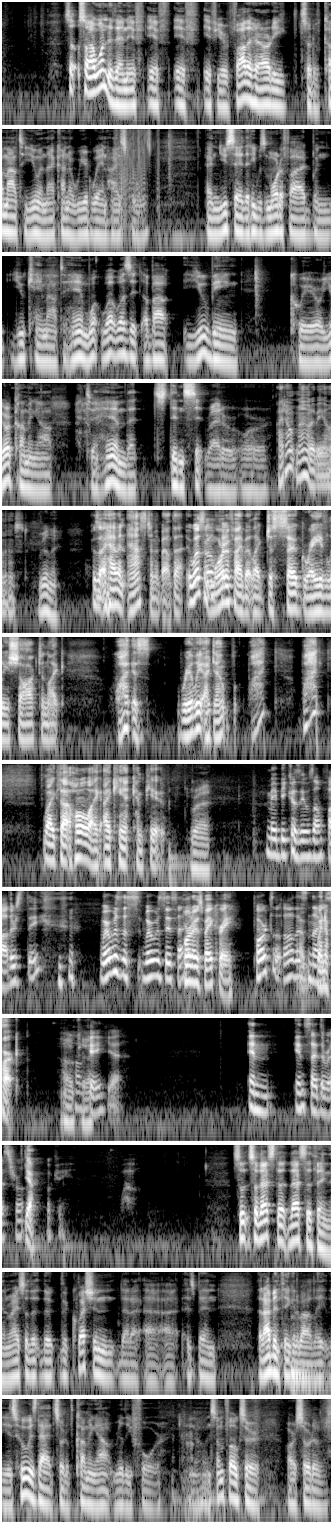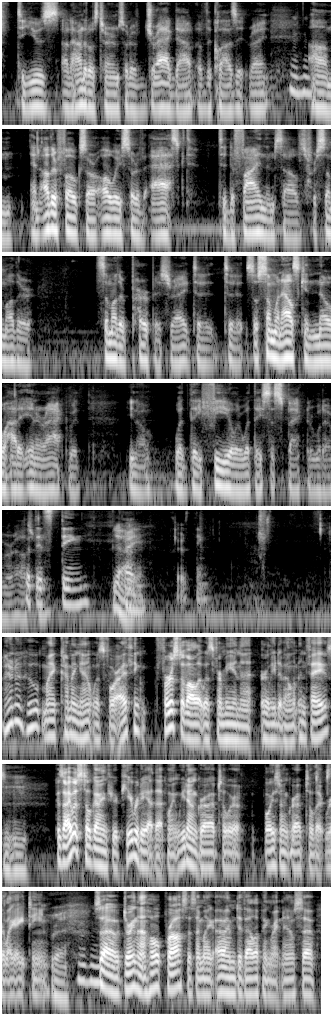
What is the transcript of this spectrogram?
So so I wonder then if if if if your father had already sort of come out to you in that kind of weird way in high school, and you say that he was mortified when you came out to him. What what was it about you being queer or your coming out to him that didn't sit right or or I don't know to be honest. really? Because I haven't asked him about that. It wasn't Okay. mortified, but like just so gravely shocked and like, what is really? I don't. What? What? Like that whole like I can't compute. Right. Maybe because it was on Father's Day. where was this? Where was this at? Porto's Bakery, Porto. Oh, uh, that's nice. Buena Park. Okay. Okay. yeah. And inside the restaurant. Yeah. Okay. So so that's the that's the thing then, right? So the the, the question that I, has been that I've been thinking about lately is who is that sort of coming out really for? You know, and some folks are are sort of to use Alejandro's term, sort of dragged out of the closet, right? Um, and other folks are always sort of asked to define themselves for some other some other purpose, right? To to so someone else can know how to interact with, you know, what they feel or what they suspect or whatever else. With right? this thing, yeah. right? Sort of thing. I don't know who my coming out was for. I think first of all, it was for me in that early development phase, Mm-hmm. because I was still going through puberty at that point. We don't grow up till we're boys don't grow up till we're like eighteen. Right. So during that whole process, I'm like, oh, I'm developing right now. So,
